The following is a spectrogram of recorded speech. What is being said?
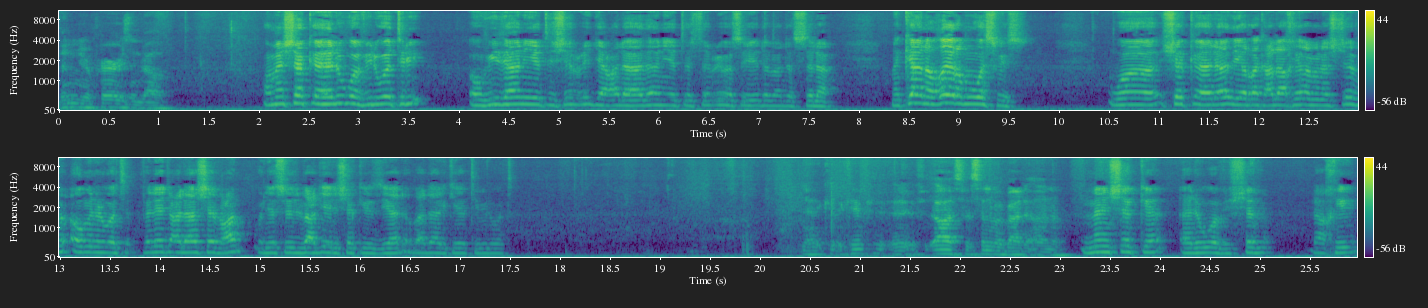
then your prayer is invalid. ومن شك هل هو في الوتر أو في ثانية الشفع جعلها ثانية الشفع وسيد بعد السلام من كان غير موسوس وشك هل هذه الركعة الأخيرة من الشفع أو من الوتر فليجعلها شفعا وليسجد بعدها لشك الزيادة وبعد ذلك يأتي بالوتر. كيف آه سلمة بعد أنا. من شك هل هو في الشفع الأخير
